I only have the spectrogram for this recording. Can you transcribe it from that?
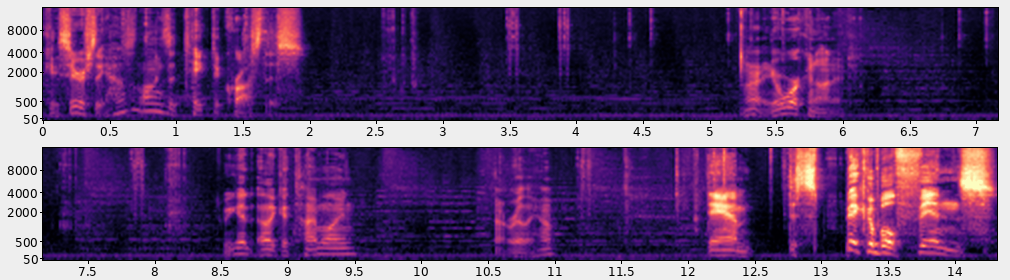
Okay, seriously, how long does it take to cross this? Alright, you're working on it. Do we get, like, a timeline? Not really, huh? Damn despicable Finns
